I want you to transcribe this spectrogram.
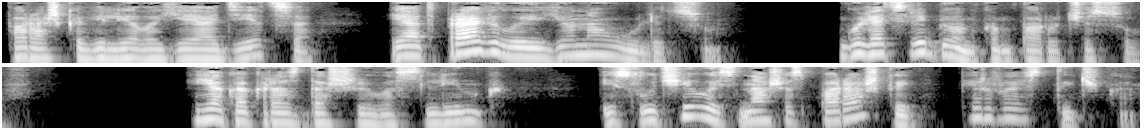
Парашка велела ей одеться — и отправила ее на улицу. Гулять с ребенком пару часов. Я как раз дошила слинг, и случилась наша с Парашкой первая стычка.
